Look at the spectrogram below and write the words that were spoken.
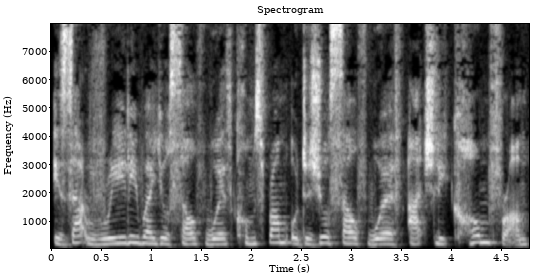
is that really where your self worth comes from? Or does your self worth actually come from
